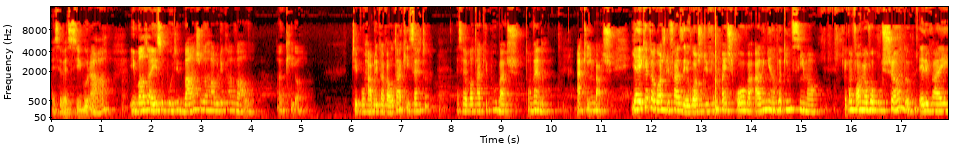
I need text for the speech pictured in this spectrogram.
Aí você vai segurar e bota isso por debaixo do rabo de cavalo. Aqui, ó. Tipo, o rabo de cavalo tá aqui, certo? Aí você vai botar aqui por baixo. Estão vendo? Aqui embaixo. E aí, o que é que eu gosto de fazer? Eu gosto de vir com a escova alinhando aqui em cima, ó. Porque conforme eu vou puxando, ele vai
